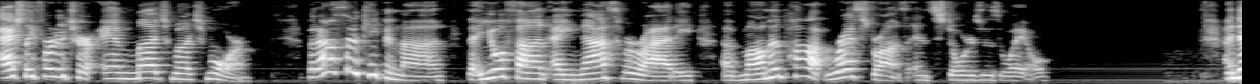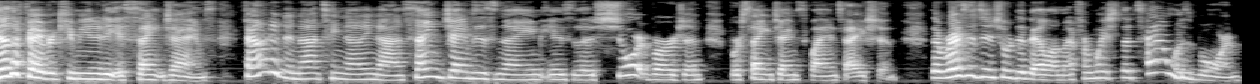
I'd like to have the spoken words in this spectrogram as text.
Ashley Furniture and much, much more. But also keep in mind that you'll find a nice variety of mom and pop restaurants and stores as well. Another favorite community is St. James. Founded in 1999, St. James's name is the short version for St. James Plantation, the residential development from which the town was born.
